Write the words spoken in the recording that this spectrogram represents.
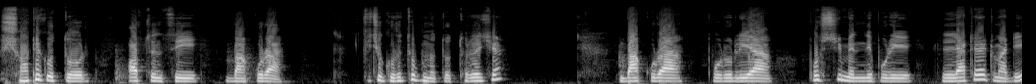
সঠিক উত্তর অপশন সি বাঁকুড়া। কিছু গুরুত্বপূর্ণ তথ্য রয়েছে। বাঁকুড়া, পুরুলিয়া, পশ্চিম মেদিনীপুরে ল্যাটেরাইট মাটি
